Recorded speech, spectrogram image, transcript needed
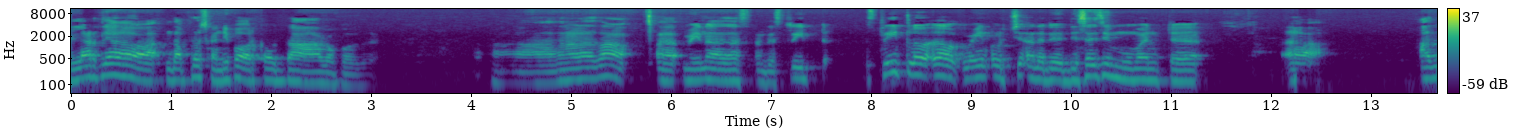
எல்லா இடத்துலையும் அந்த அப்ரோச் கண்டிப்பாக ஒர்க் அவுட் தான் ஆக போகுது. அதனால தான் மெயினாக அந்த ஸ்ட்ரீட் ஸ்ட்ரீட்டில் மெயின் ஒரு அந்த டிசைசிவ் மூமெண்ட்டு அது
